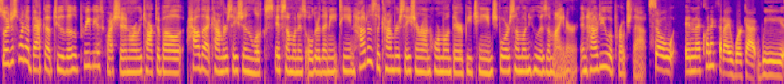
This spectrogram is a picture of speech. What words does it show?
so I just want to back up to the previous question where we talked about how that conversation looks if someone is older than 18. How does the conversation around hormone therapy change for someone who is a minor? And how do you approach that? So in the clinic that I work at, we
